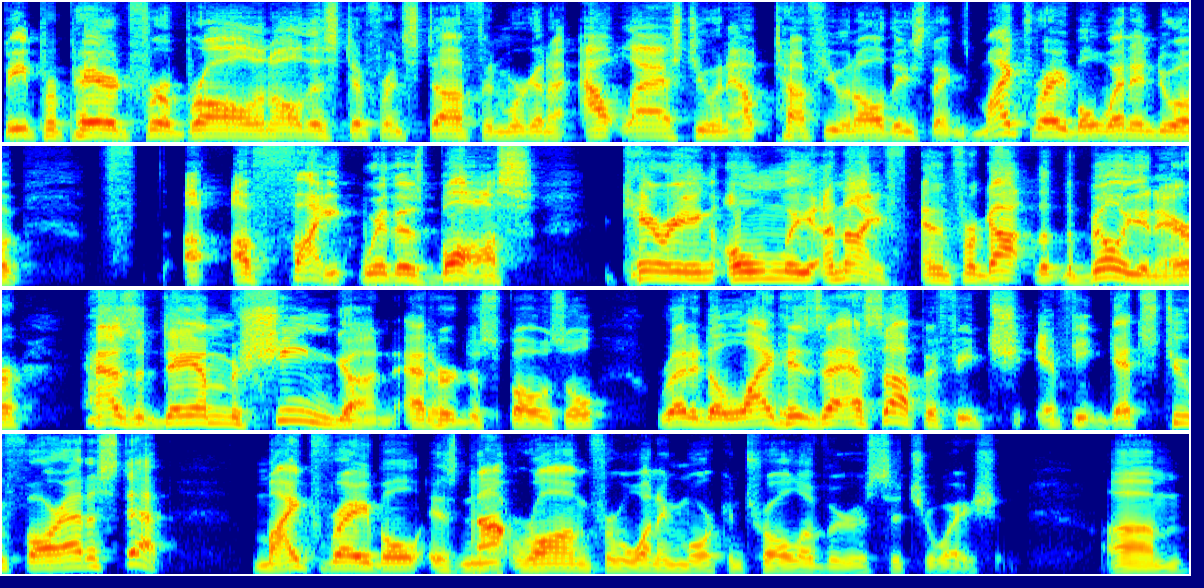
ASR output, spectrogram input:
be prepared for a brawl and all this different stuff, and we're going to outlast you and out tough you and all these things. Mike Vrabel went into a a, a fight with his boss carrying only a knife and forgot that the billionaire has a damn machine gun at her disposal ready to light his ass up if he if he gets too far out of step. Mike Vrabel is not wrong for wanting more control over his situation. Um,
